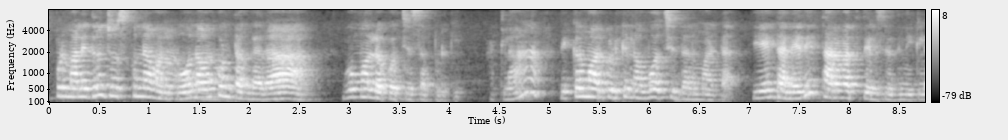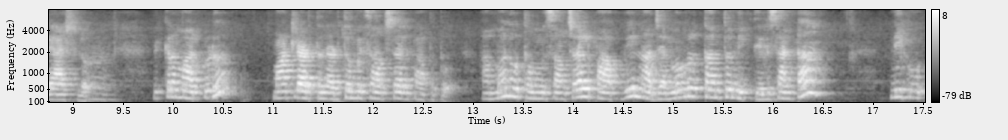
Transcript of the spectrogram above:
ఇప్పుడు మన ఇద్దరం చూసుకున్నాం అనుకో నవ్వుకుంటాం కదా. గుమ్మంలోకి వచ్చేసప్పటికి. అట్లా విక్రమార్కుడికి నవ్వు వచ్చింది అనమాట ఏంటనేది తర్వాత తెలిసేది నీకు లాస్ట్లో విక్రమార్కుడు మాట్లాడుతున్నాడు తొమ్మిది సంవత్సరాల పాపతో. అమ్మ నువ్వు తొమ్మిది సంవత్సరాల పాపవి నా జన్మ వృత్తాంతం నీకు తెలుసంట. నీకు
